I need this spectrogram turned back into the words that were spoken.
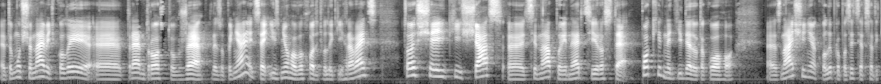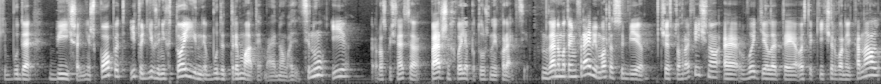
Е, Тому що навіть коли е, тренд росту вже призупиняється і з нього виходить великий гравець, то ще якийсь час е, ціна по інерції росте, поки не дійде до такого значення, коли пропозиція все-таки буде більша, ніж попит, і тоді вже ніхто її не буде тримати, має на увазі ціну, і розпочнеться перша хвиля потужної корекції. На даному таймфреймі можна собі чисто графічно виділити ось такий червоний канал,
